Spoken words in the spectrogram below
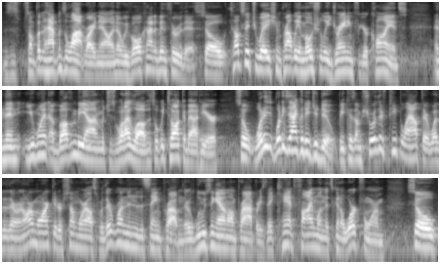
This is something that happens a lot right now. I know we've all kind of been through this. So, tough situation, probably emotionally draining for your clients. And then you went above and beyond, which is what I love. That's what we talk about here. So, what, what exactly did you do? Because I'm sure there's people out there, whether they're in our market or somewhere else, where they're running into the same problem. They're losing out on properties. They can't find one that's going to work for them. So,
